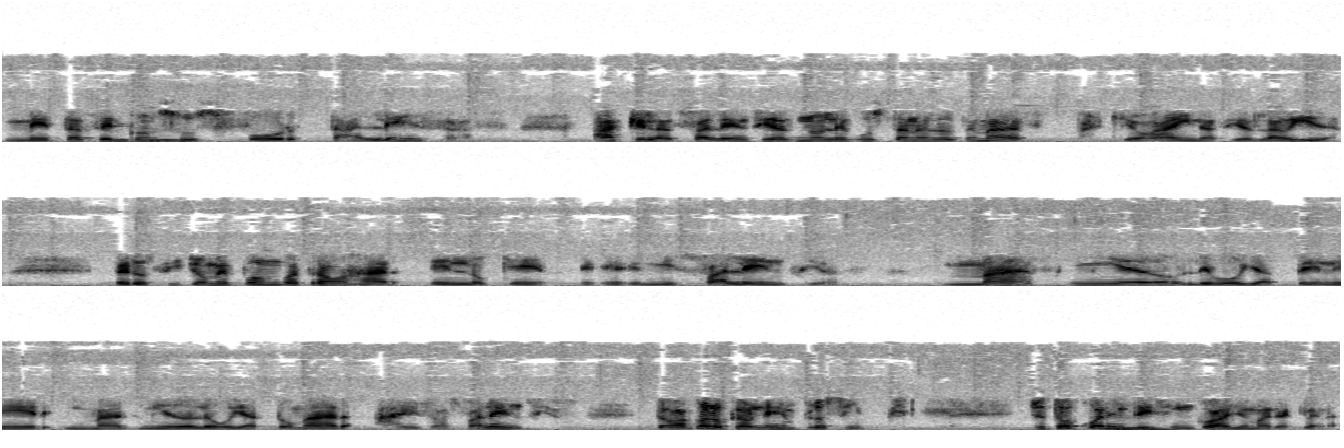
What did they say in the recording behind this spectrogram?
métase con sus fortalezas. Ah, que las falencias no le gustan a los demás. qué vaina, así es la vida. Pero si yo me pongo a trabajar en lo que, e, e, en mis falencias, más miedo le voy a tener y más miedo le voy a tomar a esas falencias. Te voy a colocar un ejemplo simple. Yo tengo 45 mm. años, María Clara.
